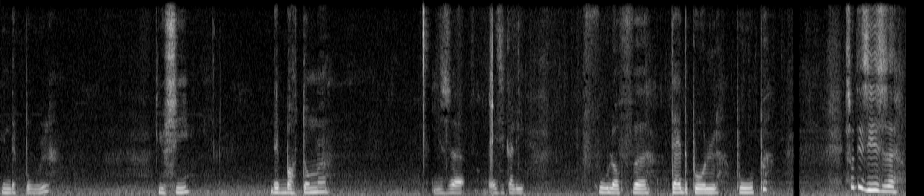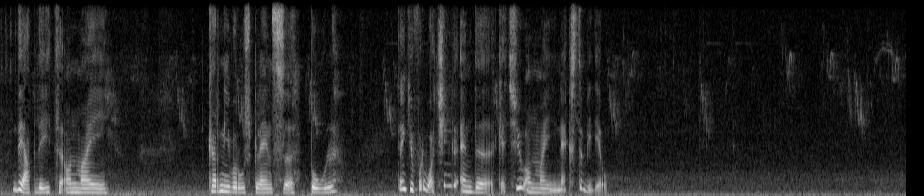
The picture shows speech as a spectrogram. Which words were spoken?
in the pool. You see, the bottom is uh, basically full of uh, tadpole poop. So this is uh, the update on my carnivorous plants uh, pool. Thank you for watching and uh, catch you on my next video.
